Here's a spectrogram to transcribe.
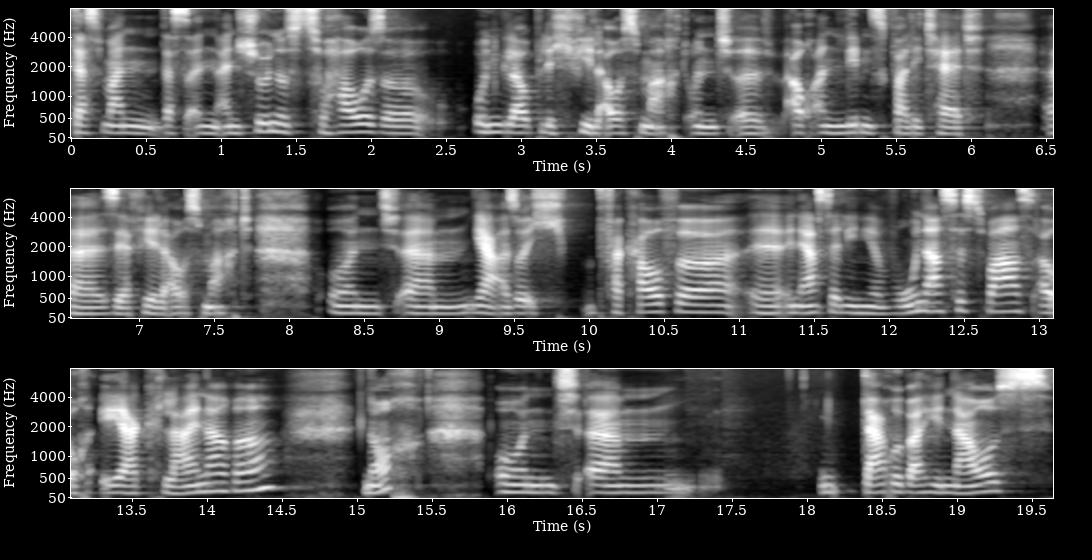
dass man, dass ein, ein schönes Zuhause unglaublich viel ausmacht und äh, auch an Lebensqualität äh, sehr viel ausmacht. Und ähm, ja, also ich verkaufe äh, in erster Linie Wohnaccessoires, auch eher kleinere noch. Und ähm, darüber hinaus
